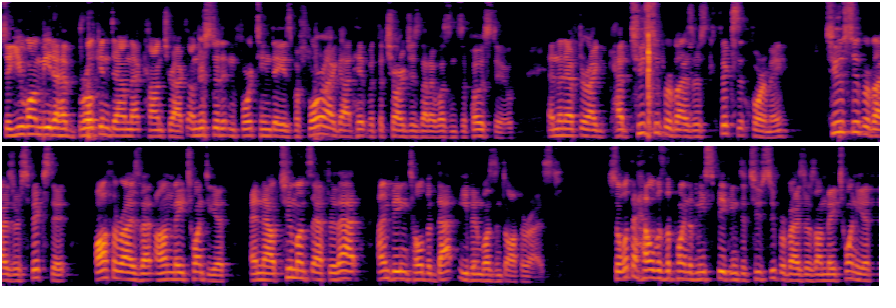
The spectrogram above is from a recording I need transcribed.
so you want me to have broken down that contract, understood it in 14 days before I got hit with the charges that I wasn't supposed to, and then after I had two supervisors fix it for me, two supervisors fixed it, authorized that on May 20th, and now two months after that, I'm being told that that even wasn't authorized. So what the hell was the point of me speaking to two supervisors on May 20th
